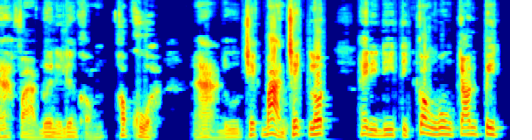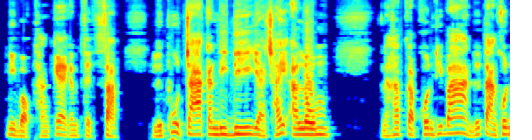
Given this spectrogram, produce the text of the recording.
นะฝากด้วยในเรื่องของครอบครัวอ่าดูเช็คบ้านเช็ครถให้ดีๆ ติดกล้องวงจรปิด นี่บอกทางแก้กันเสร็จสับหรือพูดจากันดีๆ อย่าใช้อารมณ์นะครับ กับคนที่บ้านหรือต่างคน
